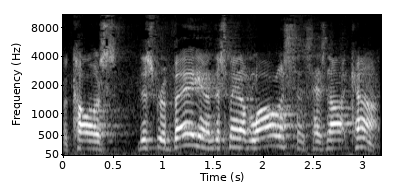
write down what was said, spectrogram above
because this rebellion, this man of lawlessness has not come.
